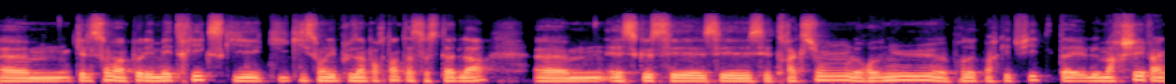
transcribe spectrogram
Quelles sont un peu les métriques qui, qui sont les plus importantes à ce stade-là? Est-ce que c'est c'est traction, le revenu, euh, product market fit, le marché, enfin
